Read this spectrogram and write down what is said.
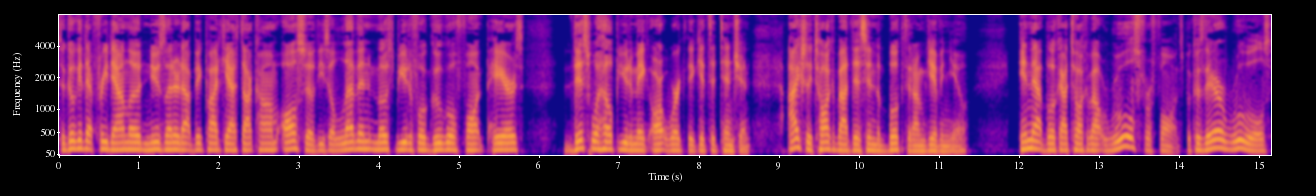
So go get that free download, newsletter.bigpodcast.com. Also, these 11 most beautiful Google font pairs. This will help you to make artwork that gets attention. I actually talk about this in the book that I'm giving you. In that book, I talk about rules for fonts because there are rules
